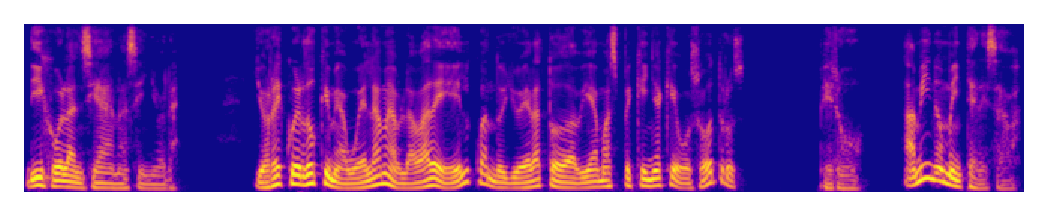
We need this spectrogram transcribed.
dijo la anciana señora. Yo recuerdo que mi abuela me hablaba de él cuando yo era todavía más pequeña que vosotros. Pero a mí no me interesaba.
